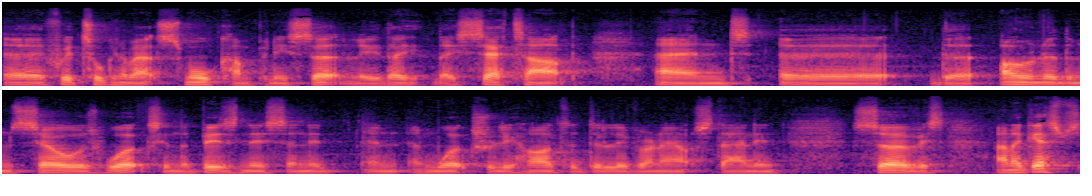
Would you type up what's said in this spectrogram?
uh, if we're talking about small companies, certainly they, they set up and uh, the owner themselves works in the business and, and, and, works really hard to deliver an outstanding service. And I guess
